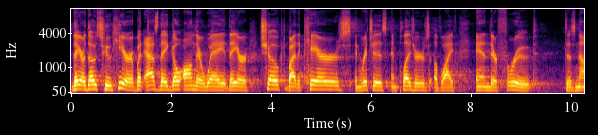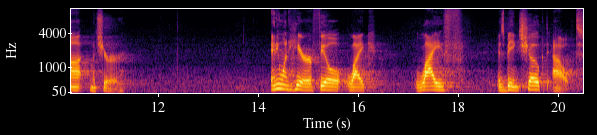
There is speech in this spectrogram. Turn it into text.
they are those who hear, but as they go on their way, they are choked by the cares and riches and pleasures of life, and their fruit does not mature. Anyone here feel like life is being choked out?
